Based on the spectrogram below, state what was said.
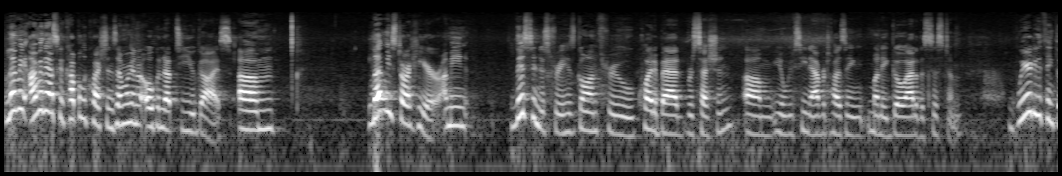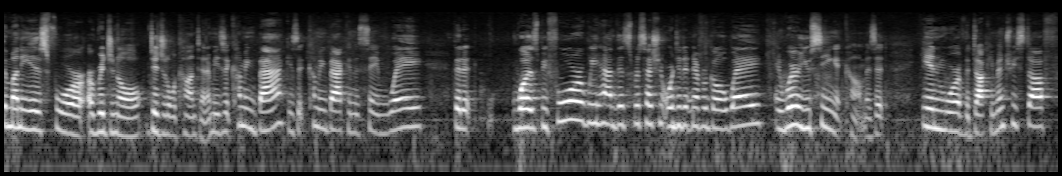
Let me, I'm going to ask a couple of questions, then we're going to open it up to you guys. Um, let me start here. I mean, this industry has gone through quite a bad recession. Um, you know, we've seen advertising money go out of the system. Where do you think the money is for original digital content? I mean, is it coming back? Is it coming back in the same way that it was before we had this recession, or did it never go away? And where are you seeing it come? Is it in more of the documentary stuff,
